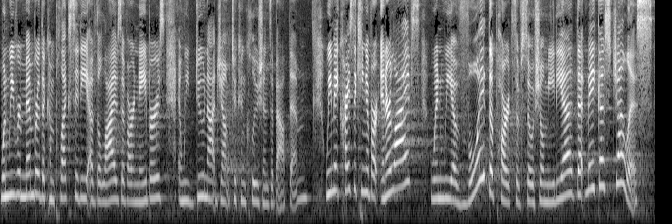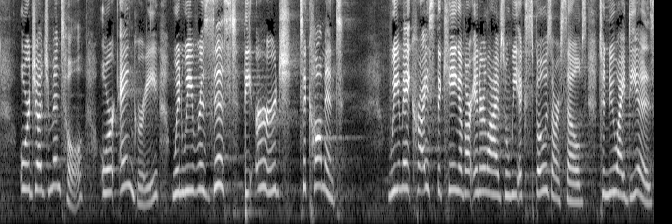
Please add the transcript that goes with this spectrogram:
when we remember the complexity of the lives of our neighbors and we do not jump to conclusions about them. We make Christ the king of our inner lives when we avoid the parts of social media that make us jealous or judgmental or angry when we resist the urge to comment. We make Christ the king of our inner lives when we expose ourselves to new ideas,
